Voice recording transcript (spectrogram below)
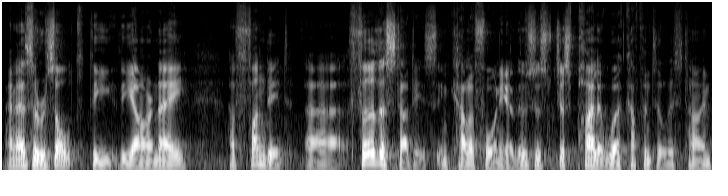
And as a result, the, the R&A have funded uh, further studies in California. There was just pilot work up until this time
